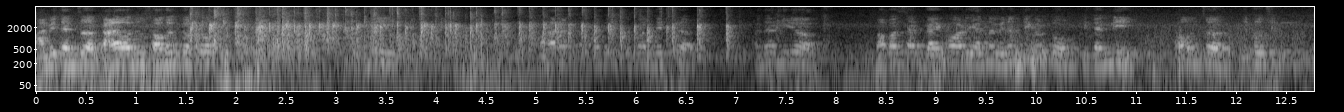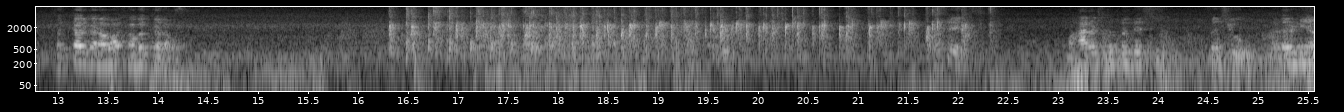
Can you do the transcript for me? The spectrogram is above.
आम्ही त्यांचं टाळ्या वाजून स्वागत करतो. महाराष्ट्र प्रदेश उपाध्यक्ष आदरणीय बाबासाहेब गायकवाड यांना विनंती करतो की त्यांनी भाऊंचं यथोचित सत्कार करावा स्वागत करावा. तसेच महाराष्ट्र प्रदेश सचिव आदरणीय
